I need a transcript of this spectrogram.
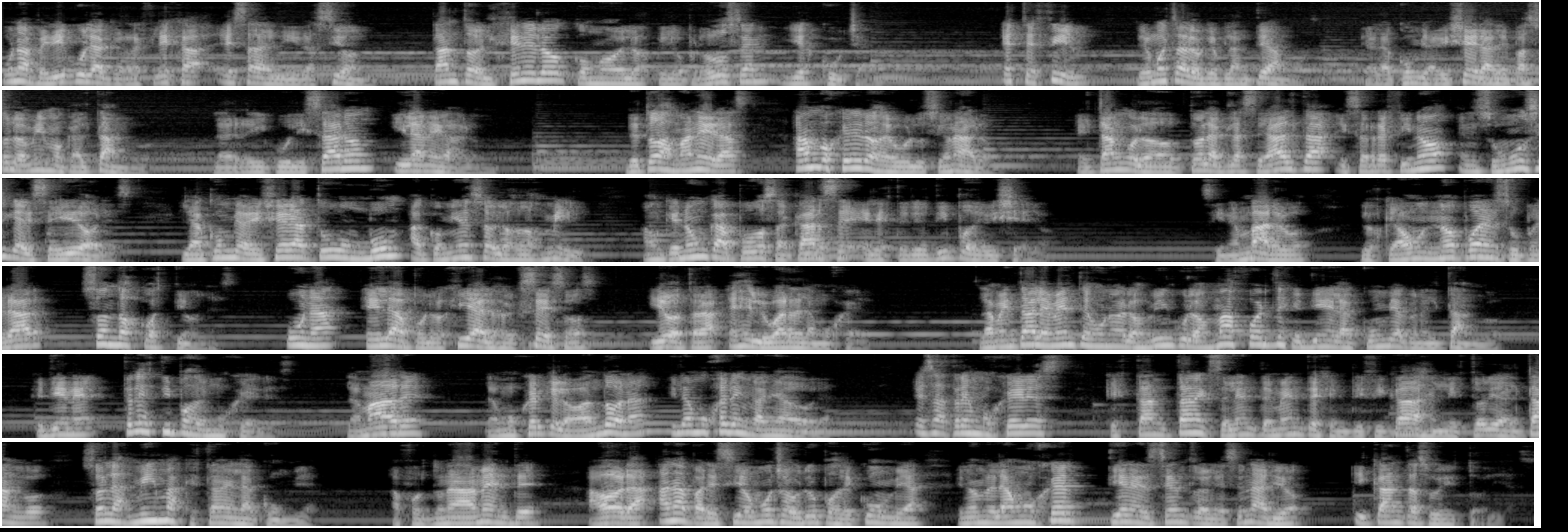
una película que refleja esa denigración, tanto del género como de los que lo producen y escuchan. Este film demuestra lo que planteamos, que a la cumbia villera le pasó lo mismo que al tango, la ridiculizaron y la negaron. De todas maneras, ambos géneros evolucionaron. El tango lo adoptó la clase alta y se refinó en su música y seguidores, la cumbia villera tuvo un boom a comienzos de los 2000, aunque nunca pudo sacarse el estereotipo de villero. Sin embargo, los que aún no pueden superar son dos cuestiones. Una es la apología de los excesos y otra es el lugar de la mujer. Lamentablemente es uno de los vínculos más fuertes que tiene la cumbia con el tango, que tiene tres tipos de mujeres, la madre, la mujer que lo abandona y la mujer engañadora. Esas tres mujeres, que están tan excelentemente ejemplificadas en la historia del tango, son las mismas que están en la cumbia. Afortunadamente, ahora han aparecido muchos grupos de cumbia en donde la mujer tiene el centro del escenario y canta sus historias.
